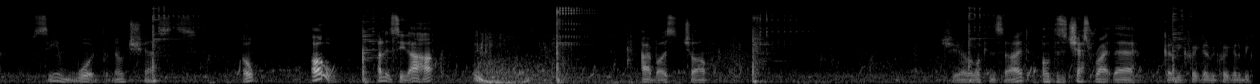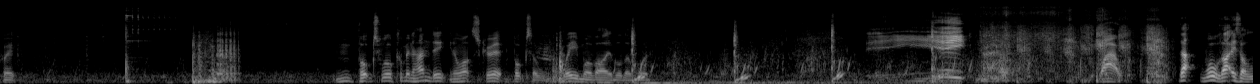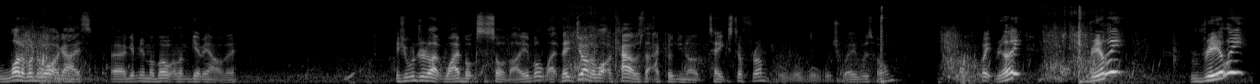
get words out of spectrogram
I'm seeing wood, but no chests. Oh, oh! I didn't see that. Alright, boys, chill. Should we have a look inside? Oh, there's a chest right there. Gotta be quick, gotta be quick, gotta be quick. Mm, books will come in handy. You know what? Screw it. Books are way more valuable than wood. Wow. That whoa, that is a lot of underwater, guys. Uh, get me in my boat and let me get me out of here. If you're wondering like why books are so valuable, like they do have a lot of cows that I could, you know, take stuff from. Which way was home? Wait, really? Really? Really?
